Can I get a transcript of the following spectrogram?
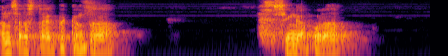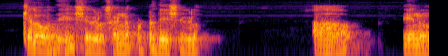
ಅನುಸರಿಸ್ತಾ ಇರ್ತಕ್ಕಂತಹ ಸಿಂಗಾಪುರ, ಕೆಲವು ದೇಶಗಳು, ಸಣ್ಣ ಪುಟ್ಟ ದೇಶಗಳು, ಆ, ಏನು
